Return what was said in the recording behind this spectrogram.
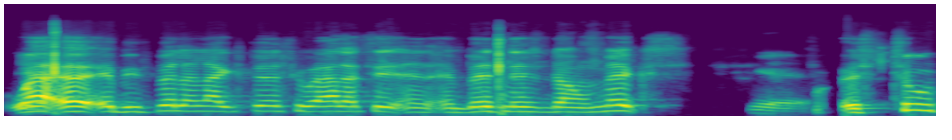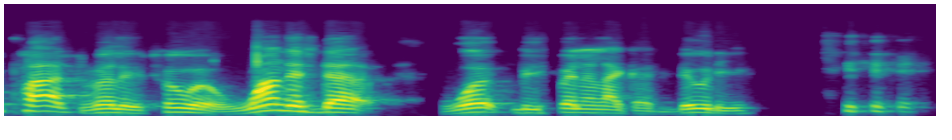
Why uh, it be feeling like spirituality and, and business don't mix? Yeah. It's two parts really to it. One is that work be feeling like a duty,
